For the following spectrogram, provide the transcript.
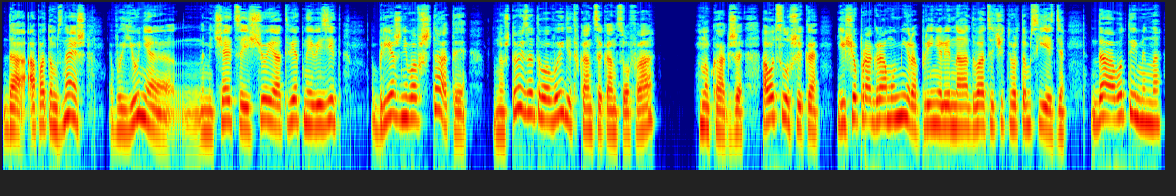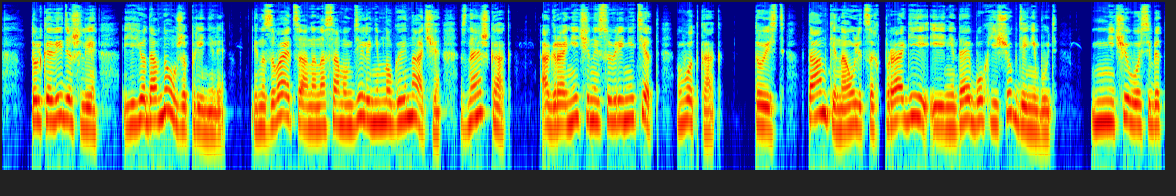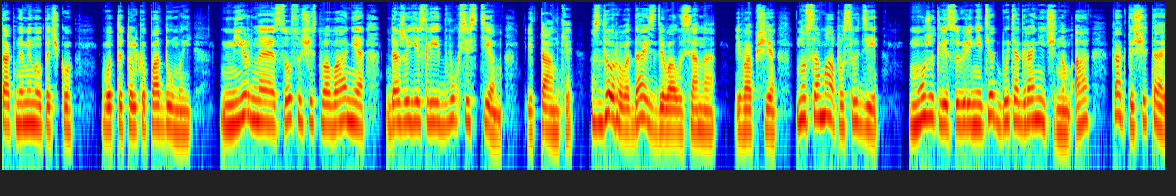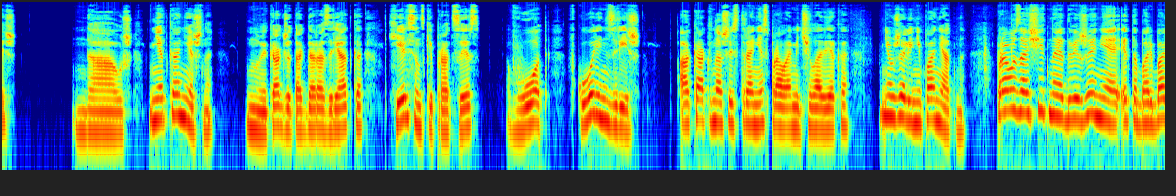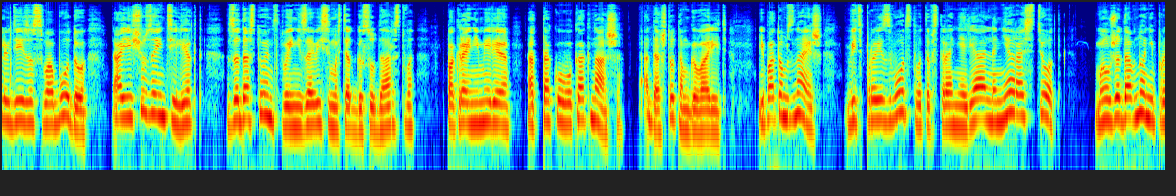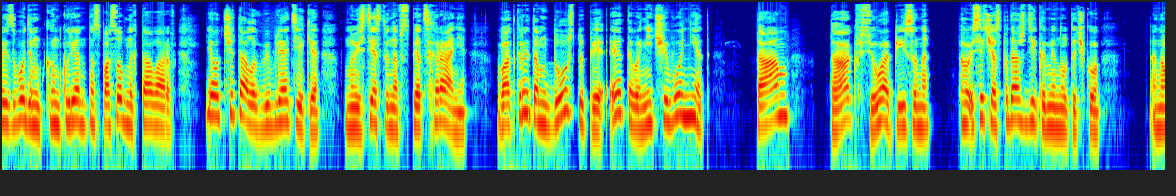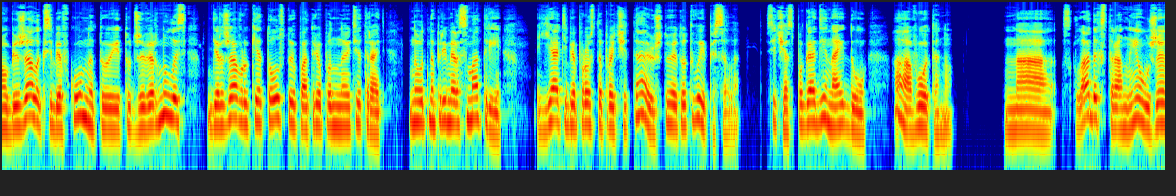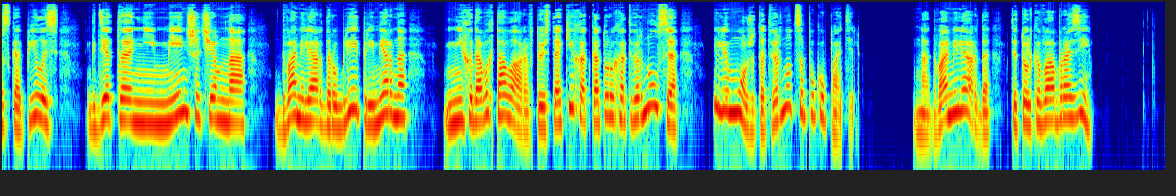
Да, а потом, знаешь, в июне намечается еще и ответный визит Брежнева в Штаты. Но что из этого выйдет, в конце концов, а? Ну как же. А вот слушай-ка, еще программу мира приняли на 24-м съезде. Да, вот именно. Только, видишь ли, ее давно уже приняли. И называется она на самом деле немного иначе. Знаешь как? Ограниченный суверенитет. Вот как. То есть танки на улицах Праги и, не дай бог, еще где-нибудь. Ничего себе так на минуточку. Вот ты только подумай. Мирное сосуществование, даже если и двух систем, и танки. Здорово, да, издевалась она. И вообще, ну сама посуди. Может ли суверенитет быть ограниченным, а? Как ты считаешь? Да уж, нет, конечно. Ну и как же тогда разрядка, Хельсинский процесс? Вот, в корень зришь. А как в нашей стране с правами человека? Неужели непонятно? Правозащитное движение — это борьба людей за свободу, а еще за интеллект, за достоинство и независимость от государства, по крайней мере, от такого, как наше. А да что там говорить. И потом, знаешь, ведь производство-то в стране реально не растет. Мы уже давно не производим конкурентоспособных товаров. Я вот читала в библиотеке, но, естественно, в спецхране. В открытом доступе этого ничего нет. Там так все описано. Э, «Сейчас, подожди-ка минуточку». Она убежала к себе в комнату и тут же вернулась, держа в руке толстую потрепанную тетрадь. «Ну вот, например, смотри, я тебе просто прочитаю, что я тут выписала. Сейчас, погоди, найду. А, вот оно». На складах страны уже скопилось где-то не меньше, чем на 2 миллиарда рублей примерно неходовых товаров, то есть таких, от которых отвернулся или может отвернуться покупатель. На два миллиарда, ты только вообрази.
